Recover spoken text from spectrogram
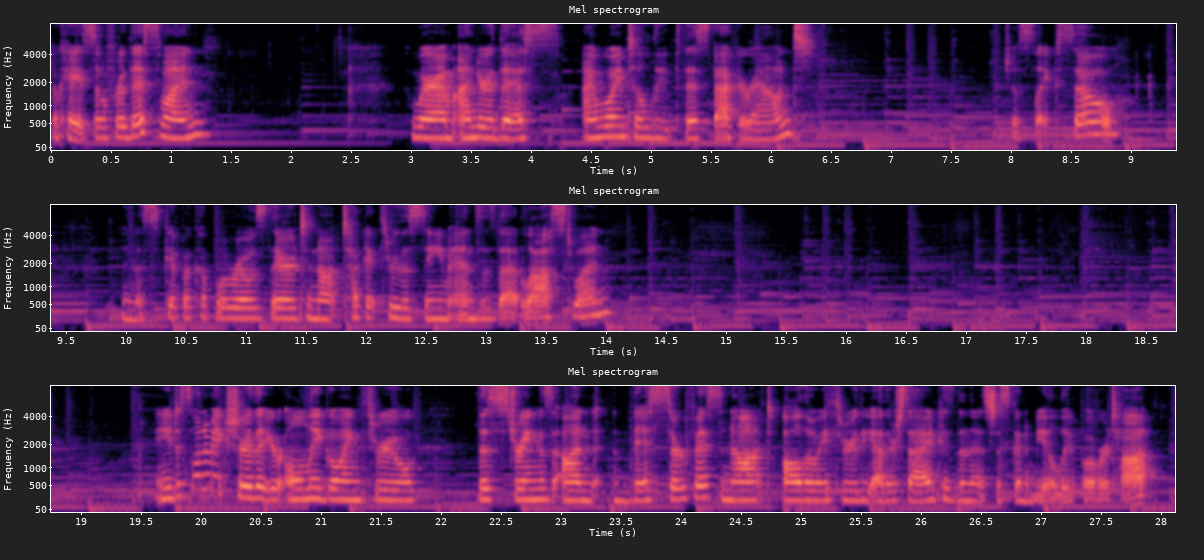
Okay, so for this one, where I'm under this, I'm going to loop this back around, just like so. I'm gonna skip a couple rows there to not tuck it through the same ends as that last one. And you just wanna make sure that you're only going through the strings on this surface, not all the way through the other side, because then it's just gonna be a loop over top.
